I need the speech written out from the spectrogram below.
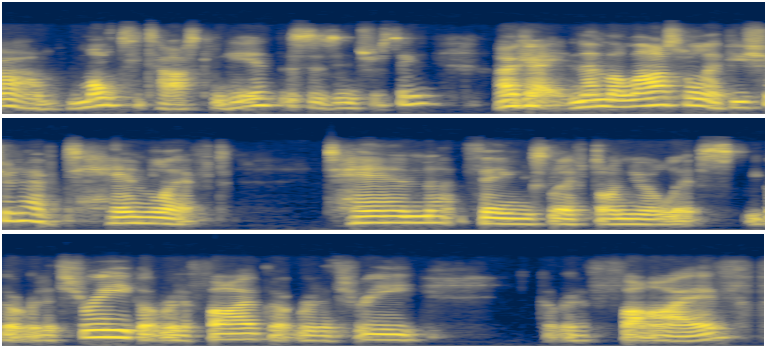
Oh, multitasking here. This is interesting. Okay, and then the last one left. You should have 10 left. 10 things left on your list. You got rid of three, got rid of five, got rid of three, got rid of five.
